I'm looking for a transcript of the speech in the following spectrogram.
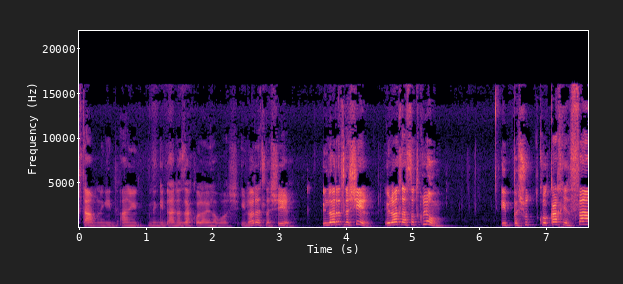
סתם, נגיד, אני, נגיד אנה זק עולה לי לראש, היא לא יודעת לשיר. היא לא יודעת לשיר, היא לא יודעת לעשות כלום. היא פשוט כל כך יפה,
